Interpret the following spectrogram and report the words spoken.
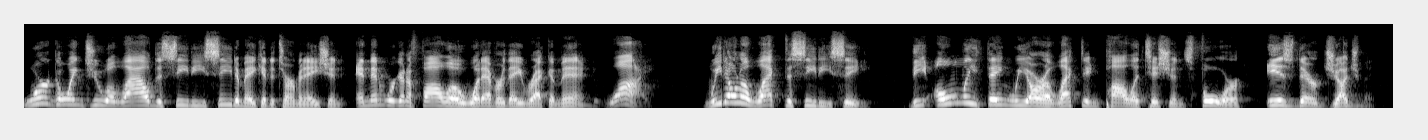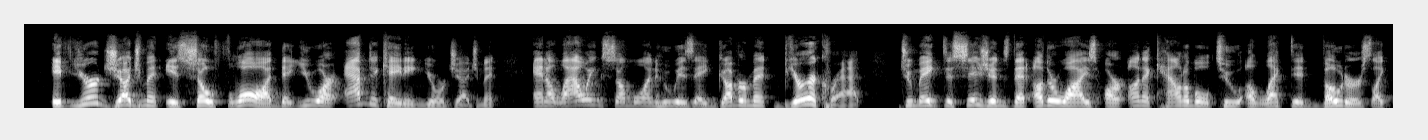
we're going to allow the CDC to make a determination and then we're going to follow whatever they recommend. Why? We don't elect the CDC. The only thing we are electing politicians for is their judgment. If your judgment is so flawed that you are abdicating your judgment and allowing someone who is a government bureaucrat to make decisions that otherwise are unaccountable to elected voters like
